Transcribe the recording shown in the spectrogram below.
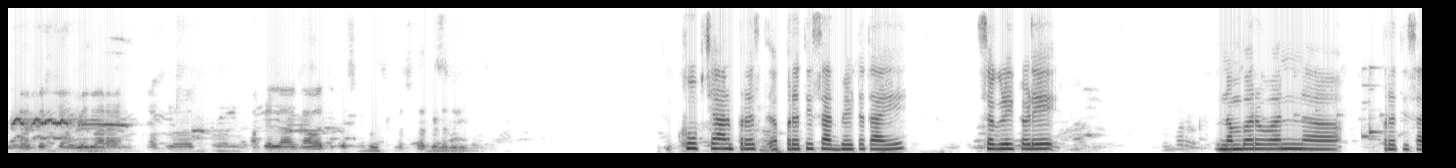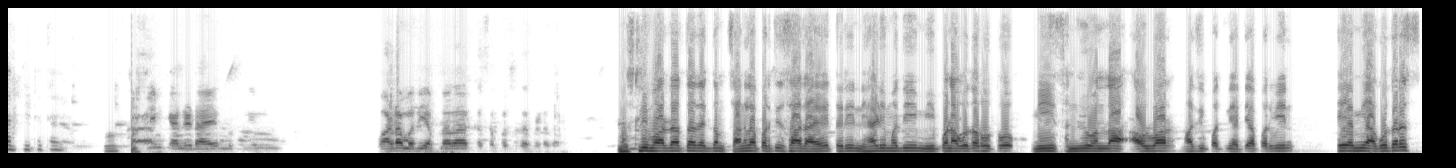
नगराध्यक्ष उमेदवार आहे. आपल्याला आहे? खूप छान प्रतिसाद भेटत आहे. सगळीकडे नंबर वन प्रतिसाद भेटत आहे. मुस्लिम कॅन्डिडेट आहे मुस्लिम वार्डामध्ये आपल्याला कसं प्रतिसाद भेटत आहे? मुस्लिम वार्डाचा एकदम चांगला प्रतिसाद आहे. तरी निहाडीमध्ये मी पण अगोदर होतो. मी संजीवनला आवलवार माझी पत्नी हत्या परवीन. हे आम्ही अगोदरच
